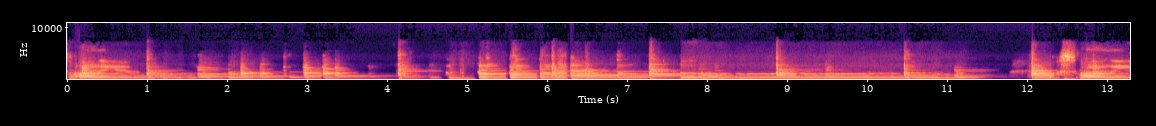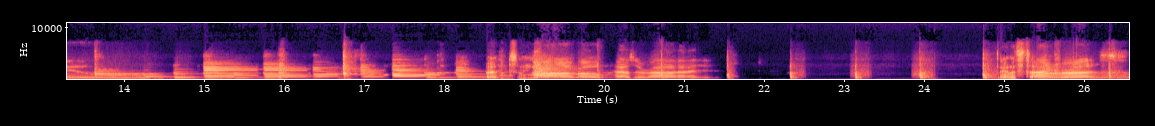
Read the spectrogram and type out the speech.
It's only you. Ooh, it's only you. But tomorrow has arrived. And it's time for us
